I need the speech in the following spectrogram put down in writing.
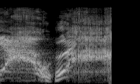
I! Ah!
